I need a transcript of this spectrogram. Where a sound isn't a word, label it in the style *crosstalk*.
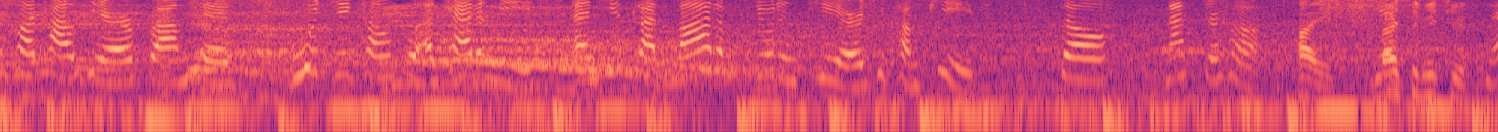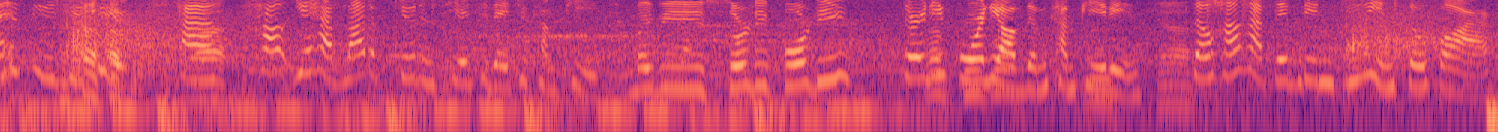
He Tao here from his Wuji Kung Fu Academy, and he's got a lot of students here to compete. So, Master He, Hi, nice to meet you. *laughs* nice to meet you too. How, *laughs* how you have a lot of students here today to compete? Maybe 30, 40? 30, Uh, 40 people. of them competing. Yeah. So how have they been doing so far?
